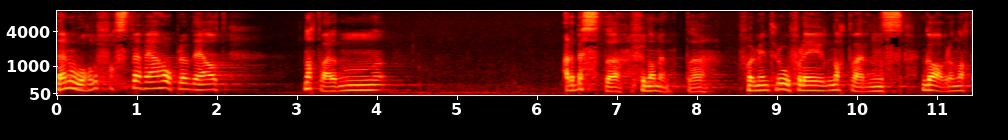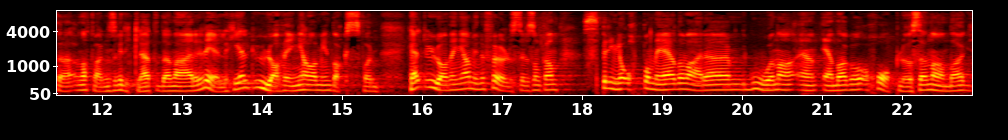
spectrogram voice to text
det er noe å holde fast ved. For jeg har opplevd det at nattverden er det beste fundamentet for min tro. Fordi nattverdens gaver og nattverdens virkelighet den er reell. Helt uavhengig av min dagsform. Helt uavhengig av mine følelser som kan springe opp og ned og være gode en dag og håpløse en annen dag.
